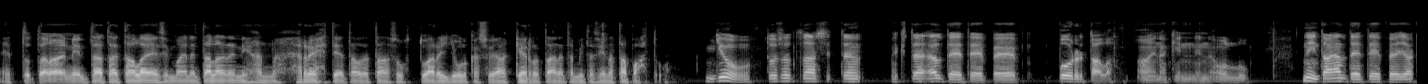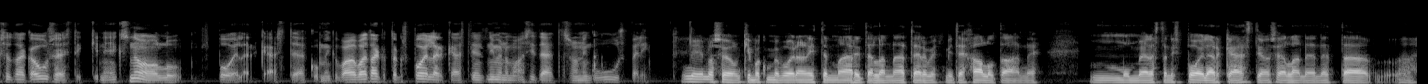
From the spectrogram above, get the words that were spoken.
et tota noin, niin tämä taitaa olla ensimmäinen tällainen ihan rehti, että otetaan suht julkaisu ja kerrotaan, että mitä siinä tapahtuu. Joo, toisaalta taas sitten, eikö tämä LTTP Portal ainakin niin ollut, niin tai LTTP-jaksot aika useastikin, niin eikö ne ole ollut spoilerkästejä kumminkin, vai, vai tarkoittaako spoilerkästiä nyt nimenomaan sitä, että se on niinku uusi peli? Niin, no se on kiva, kun me voidaan itse määritellä nämä termit, miten halutaan ne. Mun mielestäni spoilercast on sellainen, että äh,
